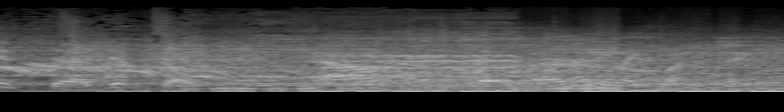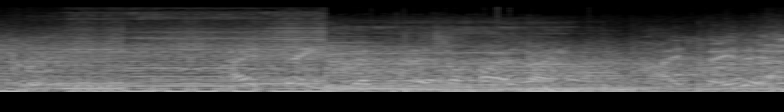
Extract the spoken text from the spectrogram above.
It's uh. Now, uh, let me make one thing. I think that, uh, so far as I know, I say this.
